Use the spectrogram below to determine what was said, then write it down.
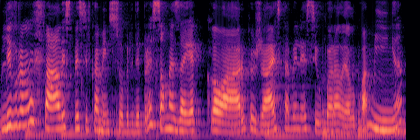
O livro não fala especificamente sobre depressão, mas aí é claro que eu já estabeleci o paralelo com a minha.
